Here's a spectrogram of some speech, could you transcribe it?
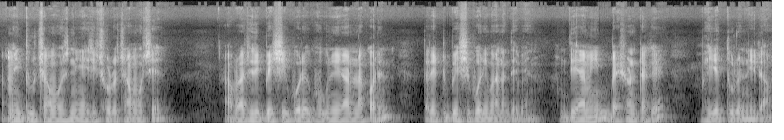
আমি দু চামচ নিয়েছি ছোটো চামচের। আপনারা যদি বেশি করে ঘুগনি রান্না করেন, তাহলে একটু বেশি পরিমাণে দেবেন। দিয়ে আমি বেসনটাকে ভেজে তুলে নিলাম।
